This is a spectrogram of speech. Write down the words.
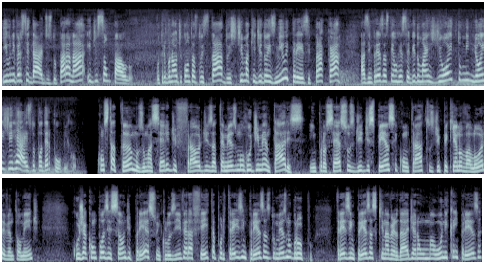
e universidades do Paraná e de São Paulo. O Tribunal de Contas do Estado estima que de 2013 para cá, as empresas tenham recebido mais de 8 milhões de reais do poder público. Constatamos uma série de fraudes, até mesmo rudimentares, em processos de dispensa e contratos de pequeno valor, eventualmente, cuja composição de preço, inclusive, era feita por três empresas do mesmo grupo. Três empresas que, na verdade, eram uma única empresa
